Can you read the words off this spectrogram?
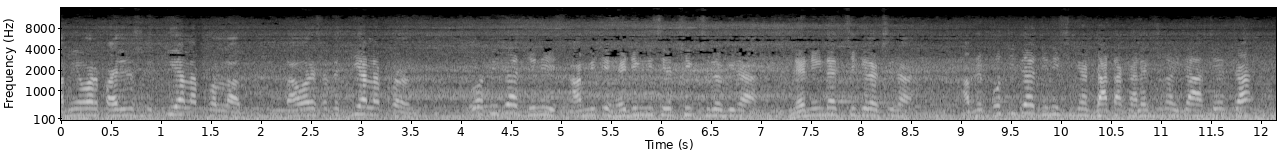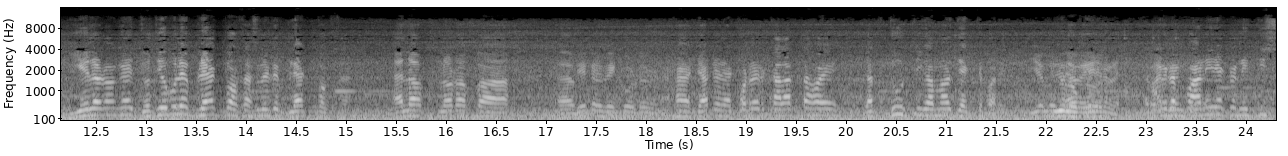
আমি আমার পাইলটের সাথে কী আলাপ করলাম টাওয়ারের সাথে কী আলাপ করলাম প্রতিটা জিনিস আমি যে হেডিং এটা ঠিক ছিল কিনা ল্যান্ডিংটা ঠিক রাখছি না। আপনি প্রতিটা জিনিস এখানে ডাটা কালেকশন এটা আছে একটা ইয়েলো রঙের যদিও বলে ব্ল্যাক বক্স আসলে এটা ব্ল্যাক বক্স না। লট অফ রেকর্ডার হ্যাঁ ডাটা রেকর্ডের কালারটা হয় যাতে দূর থেকে আমরা দেখতে পারি। এটা পানির একটা নির্দিষ্ট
